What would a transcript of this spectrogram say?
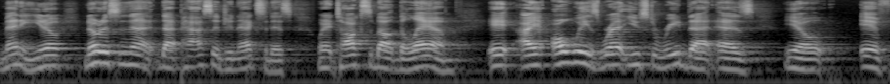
many. You know, notice in that, that passage in Exodus when it talks about the lamb, it, I always read, used to read that as you know, if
